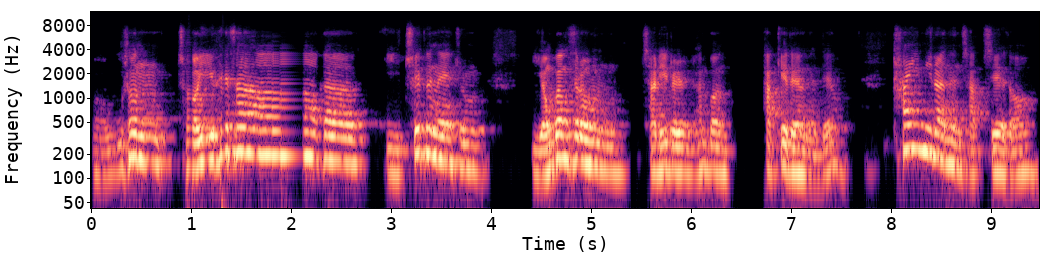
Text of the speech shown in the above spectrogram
어, 우선 저희 회사가 이 최근에 좀 영광스러운 자리를 한번 받게 되었는데요. 타임이라는 잡지에서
